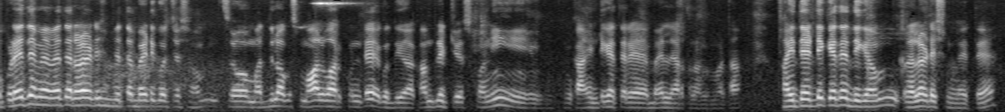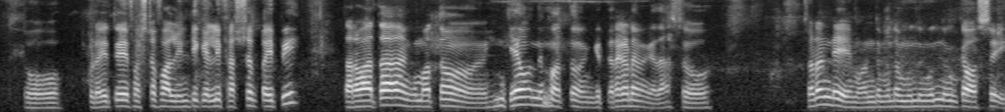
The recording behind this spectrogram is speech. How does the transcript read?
ఇప్పుడైతే మేమైతే రైల్వే స్టేషన్ అయితే బయటకు వచ్చేసాం. సో మధ్యలో ఒక స్మాల్ వర్క్ ఉంటే కొద్దిగా కంప్లీట్ చేసుకొని ఇంకా ఇంటికి అయితే బయలుదేరుతున్నాం అనమాట ఫైవ్ థర్టీకి అయితే దిగాం రైల్వే స్టేషన్లో అయితే. సో ఇప్పుడైతే ఫస్ట్ ఆఫ్ ఆల్ ఇంటికి వెళ్ళి ఫ్రెష్ అప్ అయిపోయి తర్వాత ఇంక మొత్తం ఇంకేముంది మొత్తం ఇంక తిరగడమే కదా. సో చూడండి ముందు ముందు ముందు ముందు ఇంకా వస్తాయి.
